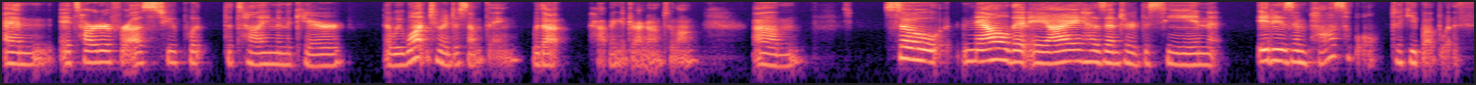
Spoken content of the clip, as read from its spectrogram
And it's harder for us to put the time and the care that we want to into something without having it drag on too long. Um, so now that AI has entered the scene, it is impossible to keep up with.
